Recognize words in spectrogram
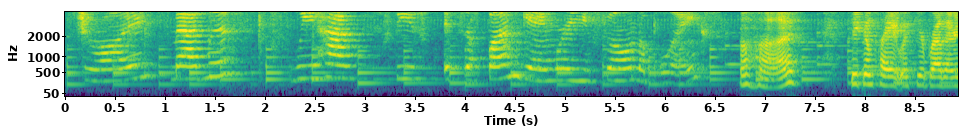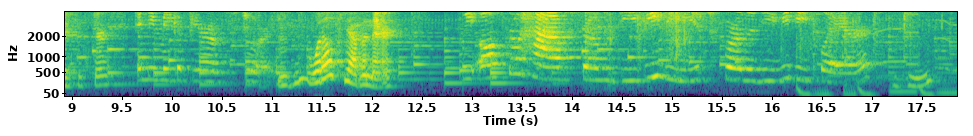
Drawing magnets. We have these, it's a fun game where you fill in the blanks. Uh-huh. So you can play it with your brother and sister? And you make up your own story. Mm -hmm. What else do you have in there? We also have some DVDs for the DVD player. Mm -hmm.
